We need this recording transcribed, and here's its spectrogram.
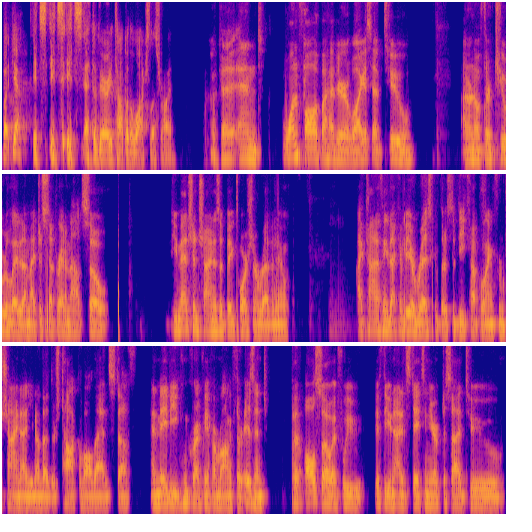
but yeah, it's it's it's at the very top of the watch list, Ryan. Okay, and one follow up I have here. Well, I guess I have two. I don't know if they're two related. I might just separate them out. So you mentioned China's a big portion of revenue. I kind of think that could be a risk if there's a decoupling from China, you know, that there's talk of all that and stuff. And maybe you can correct me if I'm wrong if there isn't. But also if we if the United States and Europe decide to,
